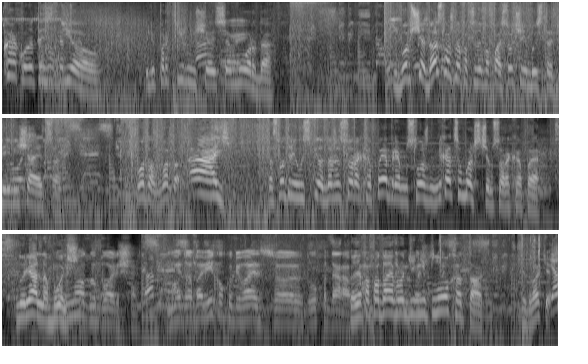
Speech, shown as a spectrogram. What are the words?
Как он это сделал? Телепортирующаяся Ой. морда. Вообще, да, сложно, пацаны, попасть? Очень быстро перемещается. Вот он, вот он. Ай! Да смотри, успел. Даже 40 хп прям сложно. Мне кажется, больше, чем 40 хп. Ну, реально больше. Много больше. Мой дробовик убивает с двух ударов. Но я попадаю вроде больше. неплохо так. Давайте. Я.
